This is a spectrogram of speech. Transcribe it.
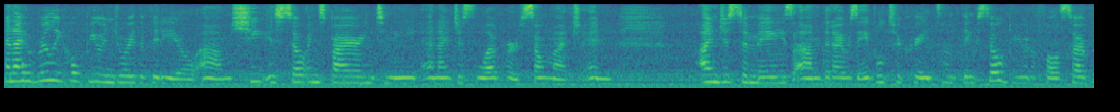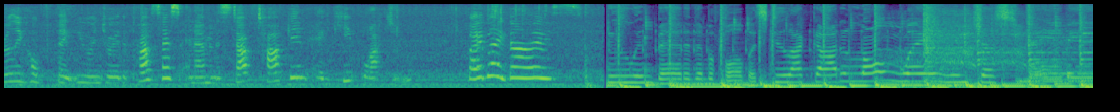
and i really hope you enjoy the video. Um, she is so inspiring to me and i just love her so much and i'm just amazed um, that i was able to create something so beautiful. So i really hope that you enjoy the process and i'm going to stop talking and keep watching. Bye bye guys! Doing better than before, but still I got a long way. Just maybe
